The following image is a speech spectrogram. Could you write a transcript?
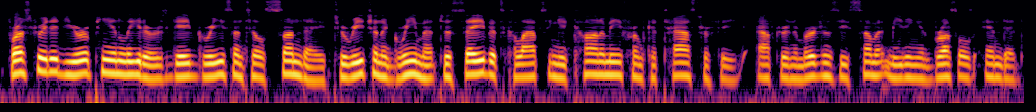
Frustrated European leaders gave Greece until Sunday to reach an agreement to save its collapsing economy from catastrophe after an emergency summit meeting in Brussels ended.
